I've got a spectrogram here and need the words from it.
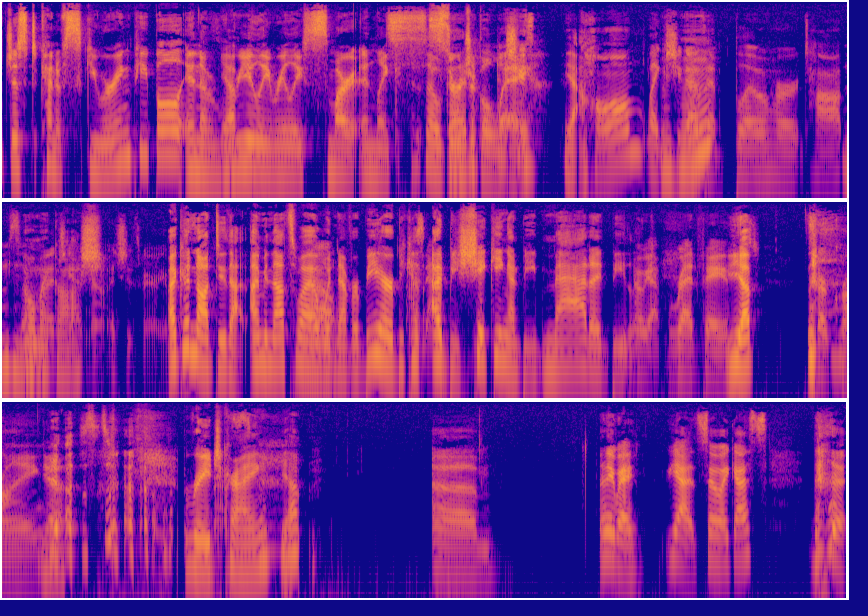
just kind of skewering people in a Yep. really, really smart and like So surgical And way. she's yeah. calm like she mm-hmm. doesn't blow her top so Oh my much. Yeah, gosh. no, and she's very I could not do that. I mean, that's why I would never be her because. I'd be shaking, I'd be mad, I'd be oh, like, Oh yeah, red face. Yep. Start crying. yes. rage crying. Yep. Um. Anyway, yeah. So I guess the,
